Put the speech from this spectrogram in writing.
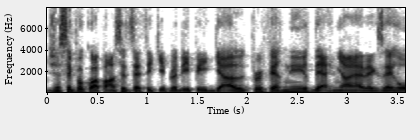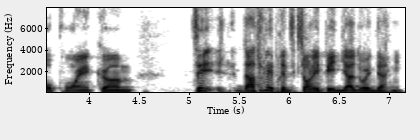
Je sais pas quoi penser de cette équipe-là des Pays de Galles. Peut faire venir dernière avec zéro point comme. Tu sais, dans toutes les prédictions, les Pays de Galles doivent être derniers.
